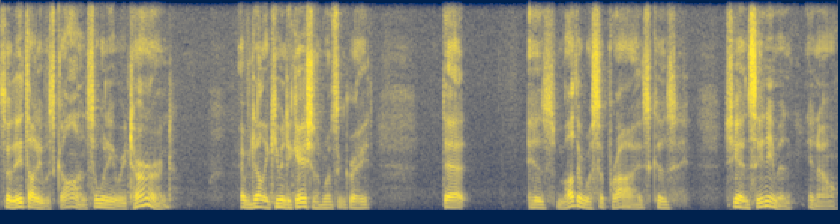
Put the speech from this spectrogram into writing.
So they thought he was gone. So when he returned, evidently communications wasn't great, that his mother was surprised because she hadn't seen him in, you know,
